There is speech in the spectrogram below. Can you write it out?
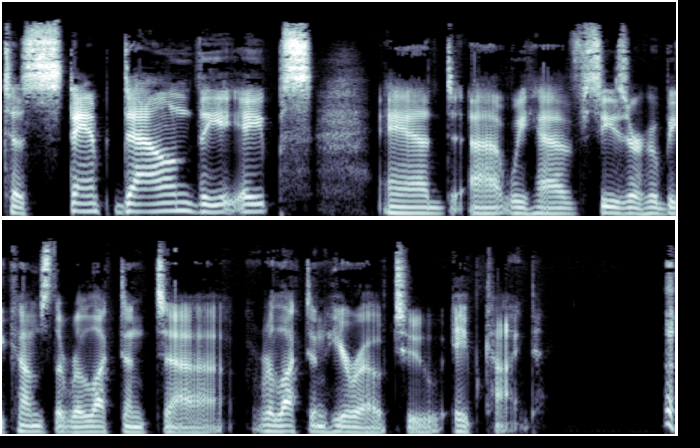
to stamp down the apes, and uh, we have Caesar who becomes the reluctant uh, reluctant hero to ape kind.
